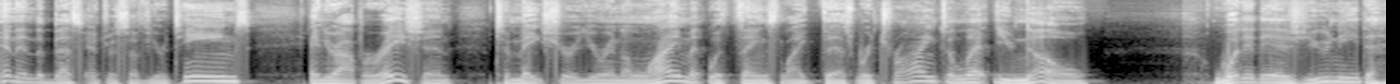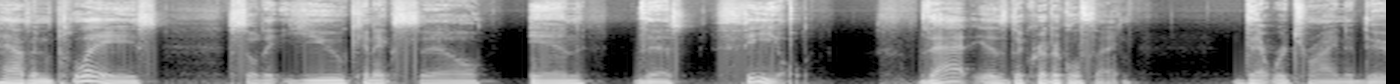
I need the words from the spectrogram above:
and in the best interest of your teams and your operation to make sure you're in alignment with things like this. We're trying to let you know what it is you need to have in place so that you can excel in this field. That is the critical thing that we're trying to do.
